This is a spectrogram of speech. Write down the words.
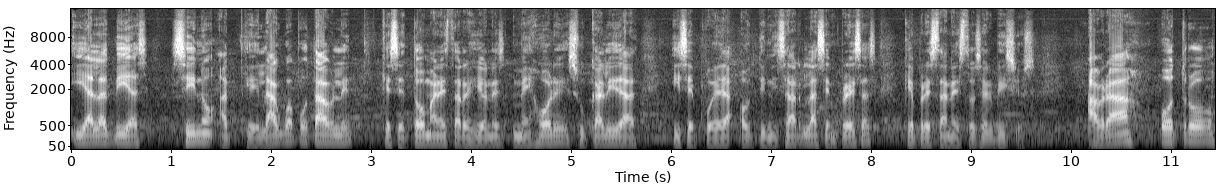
y a las vías, sino a que el agua potable que se toma en estas regiones mejore su calidad y se pueda optimizar las empresas que prestan estos servicios. Habrá otro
